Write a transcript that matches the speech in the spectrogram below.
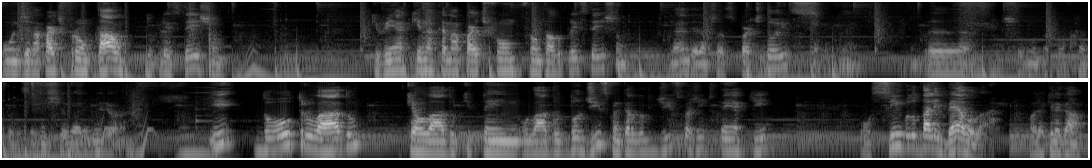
onde na parte frontal do Playstation? Que vem aqui na, na parte frontal do Playstation, né, The Last of Us Part 2. Uh, ah, deixa eu mudar pra cá para vocês enxergarem melhor. E do outro lado que é o lado que tem o lado do disco, a entrada do disco, a gente tem aqui o símbolo da libélula. Olha que legal.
